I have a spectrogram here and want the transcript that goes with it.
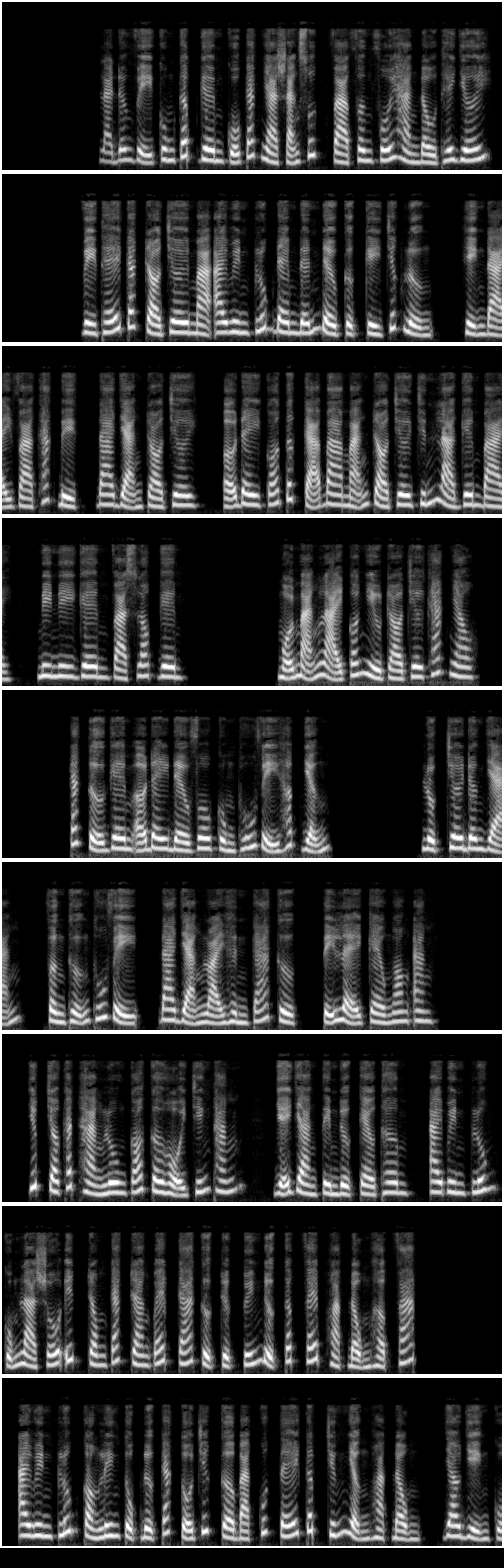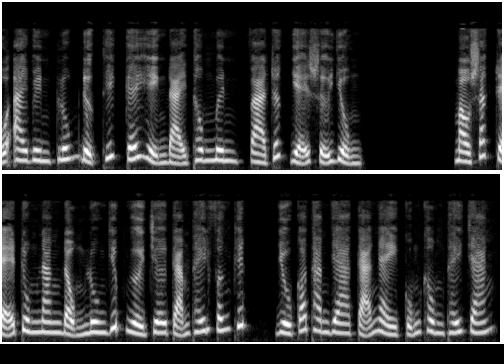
Là đơn vị cung cấp game của các nhà sản xuất và phân phối hàng đầu thế giới. Vì thế các trò chơi mà iWin Club đem đến đều cực kỳ chất lượng, hiện đại và khác biệt, đa dạng trò chơi. Ở đây có tất cả 3 mảng trò chơi chính là game bài, mini game và slot game. Mỗi mảng lại có nhiều trò chơi khác nhau. Các tựa game ở đây đều vô cùng thú vị hấp dẫn. Luật chơi đơn giản, phần thưởng thú vị, đa dạng loại hình cá cược, tỷ lệ kèo ngon ăn. Giúp cho khách hàng luôn có cơ hội chiến thắng, dễ dàng tìm được kèo thơm, iWin Plus cũng là số ít trong các trang web cá cược trực tuyến được cấp phép hoạt động hợp pháp. iWin Plus còn liên tục được các tổ chức cờ bạc quốc tế cấp chứng nhận hoạt động, giao diện của iWin Plus được thiết kế hiện đại thông minh và rất dễ sử dụng. Màu sắc trẻ trung năng động luôn giúp người chơi cảm thấy phấn khích, dù có tham gia cả ngày cũng không thấy chán.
